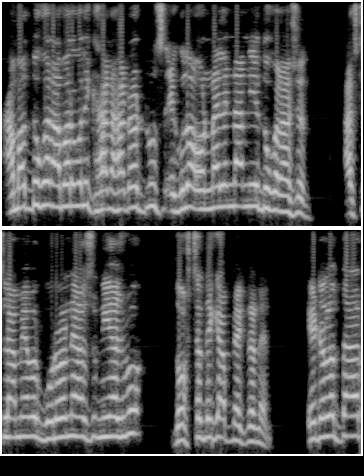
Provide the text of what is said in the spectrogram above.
আমার দোকান আবার বলি খান হার্ডওয়ার টুলস এগুলো অনলাইনে না নিয়ে দোকান আসেন। আসলে আমি আবার আসব নিয়ে আসব। দশটা থেকে আপনি একটা নেন। এটা হলো তার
